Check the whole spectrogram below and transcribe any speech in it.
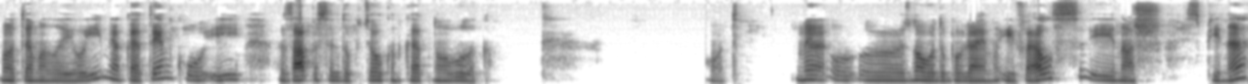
ми отримали його ім'я, картинку і записик до цього конкретного вулика. От. Ми е, знову додаємо if else і наш spinner.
